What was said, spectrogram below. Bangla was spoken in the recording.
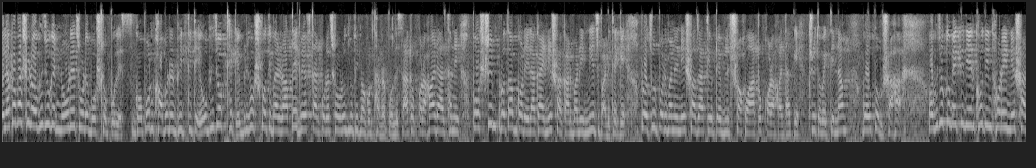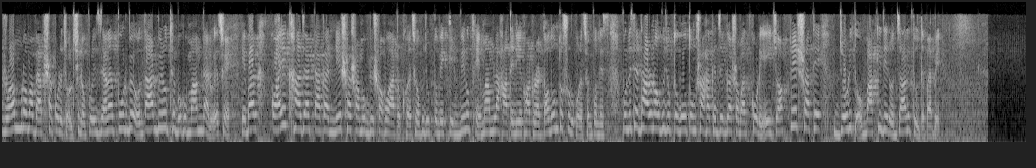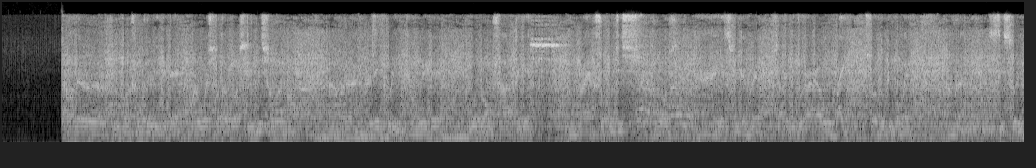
এলাকাবাসীর অভিযোগে নড়ে চড়ে বসল পুলিশ। গোপন খবরের ভিত্তিতে অভিযোগ থেকে বৃহস্পতিবার রাতে গ্রেফতার করেছে অরুন্ধতিনগর থানার পুলিশ। আটক করা হয় রাজধানীর পশ্চিম প্রতাপগড় এলাকায় নেশা কারবারির নিজ বাড়ি থেকে। প্রচুর পরিমাণে নেশা জাতীয় ট্যাবলেট সহ আটক করা হয় তাকে। ধৃত ব্যক্তির নাম গৌতম সাহা। অভিযুক্ত ব্যক্তি দীর্ঘদিন ধরে নেশার রমরমা ব্যবসা করে চলছিল। পুলিশ জানার পূর্বেও তার বিরুদ্ধে বহু মামলা রয়েছে। এবার কয়েক হাজার টাকার নেশা সামগ্রী সহ আটক হয়েছে। অভিযুক্ত ব্যক্তির বিরুদ্ধে মামলা হাতে নিয়ে ঘটনার তদন্ত শুরু করেছে পুলিশ। পুলিশের ধারণা, অভিযুক্ত গৌতম সাহাকে জিজ্ঞাসাবাদ করে এই চক্রের সাথে জড়িত বাকিদেরও জালে তুলতে পারবে। থেকে প্রায় একশো পঁচিশ এসপি ট্যাবলেট সাথে কিছু টাকা ও বাইক সহ দুটি মোবাইল আমরা সিজ করি।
